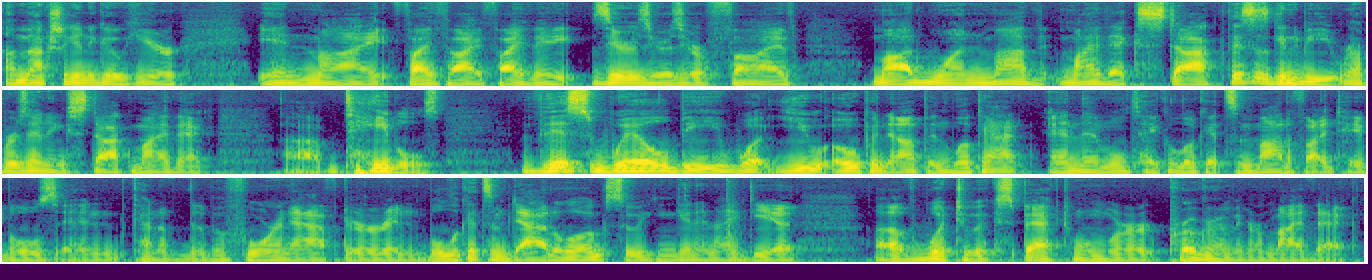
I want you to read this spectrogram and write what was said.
I'm actually going to go here in my 5558005 mod 1 MIVEC stock. This is going to be representing stock MIVEC uh, tables. This will be what you open up and look at, and then we'll take a look at some modified tables and kind of the before and after, and we'll look at some data logs so we can get an idea of what to expect when we're programming our MIVEC.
